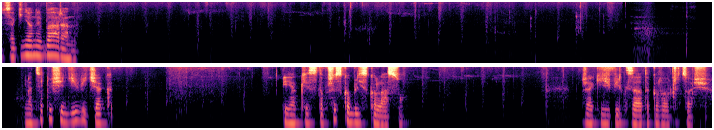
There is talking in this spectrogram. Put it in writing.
Zaginiony baran. Ale co tu się dziwić, jak... Jak jest to wszystko blisko lasu. Że jakiś wilk zaatakował czy coś.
